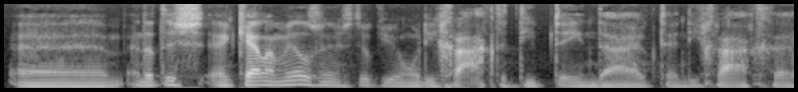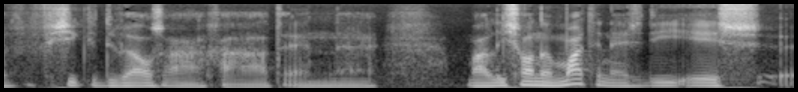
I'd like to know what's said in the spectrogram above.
En, dat is, en Callum Wilson is natuurlijk een jongen die graag de diepte induikt. En die graag eh, fysieke duels aangaat. En, eh, maar Lisandro Martinez, die is eh,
